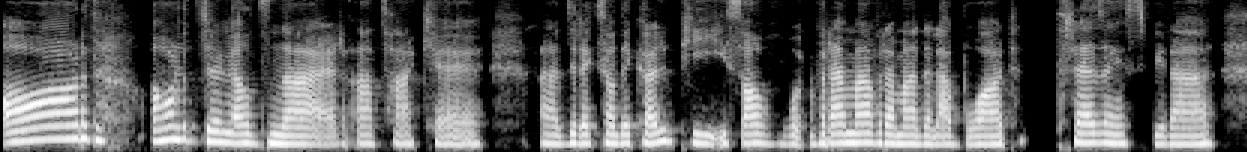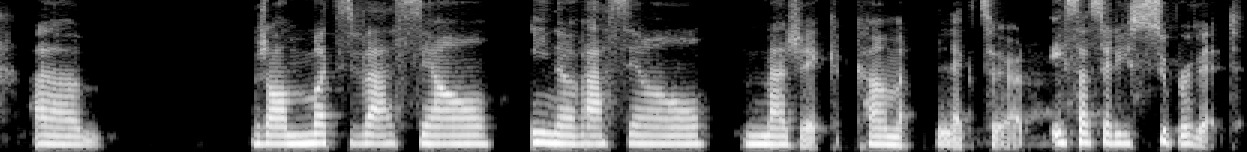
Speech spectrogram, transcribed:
hors, hors de l'ordinaire en tant que euh, direction d'école. Puis, il sort vraiment, vraiment de la boîte. Très inspirant. Um, genre motivation, innovation, magique comme lecture. Et ça se lit super vite.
